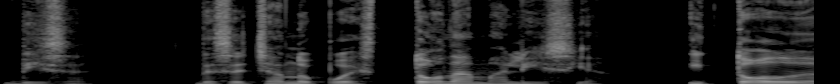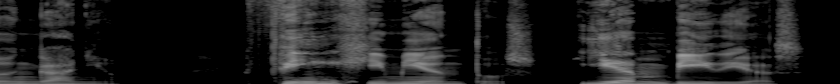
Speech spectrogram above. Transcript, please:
dice, desechando pues toda malicia y todo engaño, fingimientos y envidias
